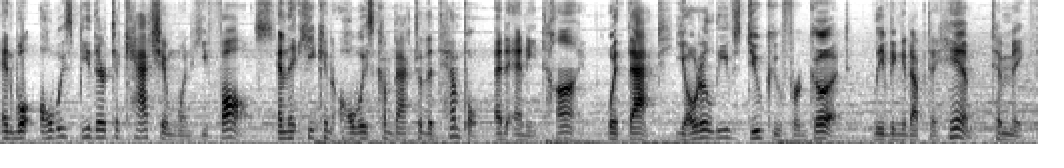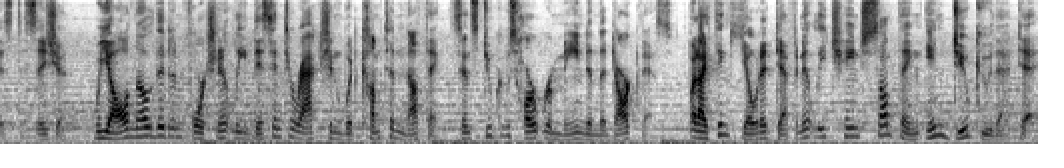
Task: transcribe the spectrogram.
and will always be there to catch him when he falls, and that he can always come back to the temple at any time. With that, Yoda leaves Dooku for good, leaving it up to him to make this decision. We all know that unfortunately this interaction would come to nothing since Dooku's heart remained in the darkness, but I think Yoda definitely changed something in Dooku that day.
